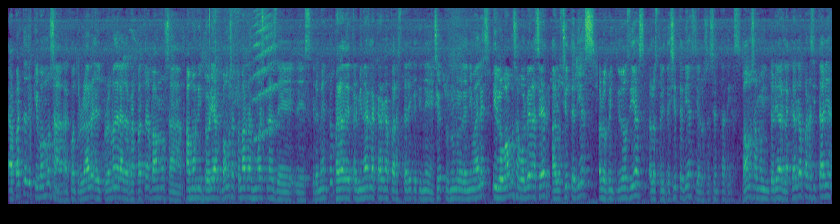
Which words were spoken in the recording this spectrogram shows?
Aparte de que vamos a, a controlar el problema de la garrapata, vamos a, a monitorear, vamos a tomar las muestras de, de excremento para determinar la carga parasitaria que tiene ciertos números de animales y lo vamos a volver a hacer a los 7 días, a los 22 días, a los 37 días y a los 60 días. Vamos a monitorear la carga parasitaria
